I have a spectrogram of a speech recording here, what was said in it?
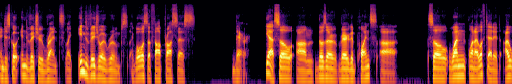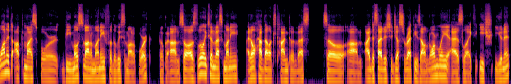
and just go individually rent like individual rooms? Like, what was the thought process there? Yeah, so um, those are very good points. Uh, so when when I looked at it, I wanted to optimize for the most amount of money for the least amount of work. Okay. Um, so I was willing to invest money. I don't have that much time to invest, so um, I decided to just rent these out normally as like each unit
